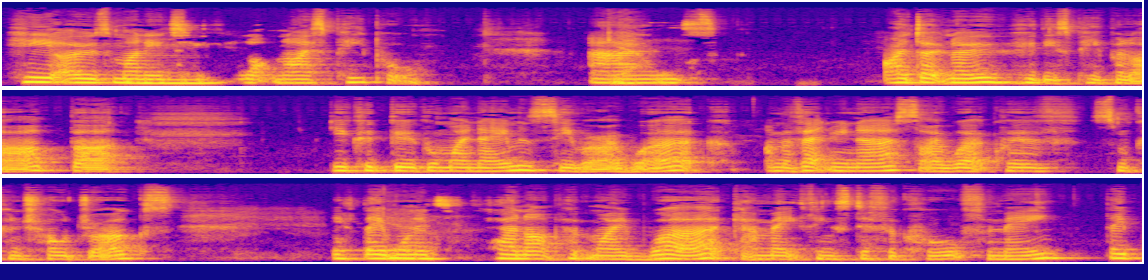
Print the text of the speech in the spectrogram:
He owes money Mm. to not nice people. And I don't know who these people are, but you could Google my name and see where I work. I'm a veterinary nurse. I work with some controlled drugs. If they wanted to turn up at my work and make things difficult for me, they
